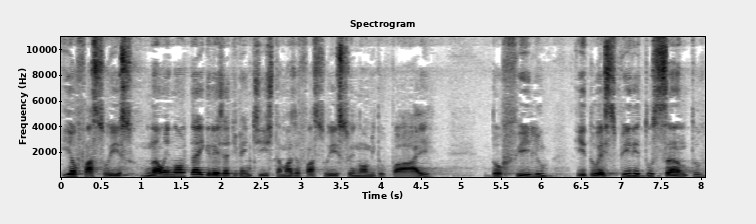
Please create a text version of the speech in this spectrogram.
E eu faço isso não em nome da igreja adventista, mas eu faço isso em nome do Pai, do Filho e do Espírito Santo.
